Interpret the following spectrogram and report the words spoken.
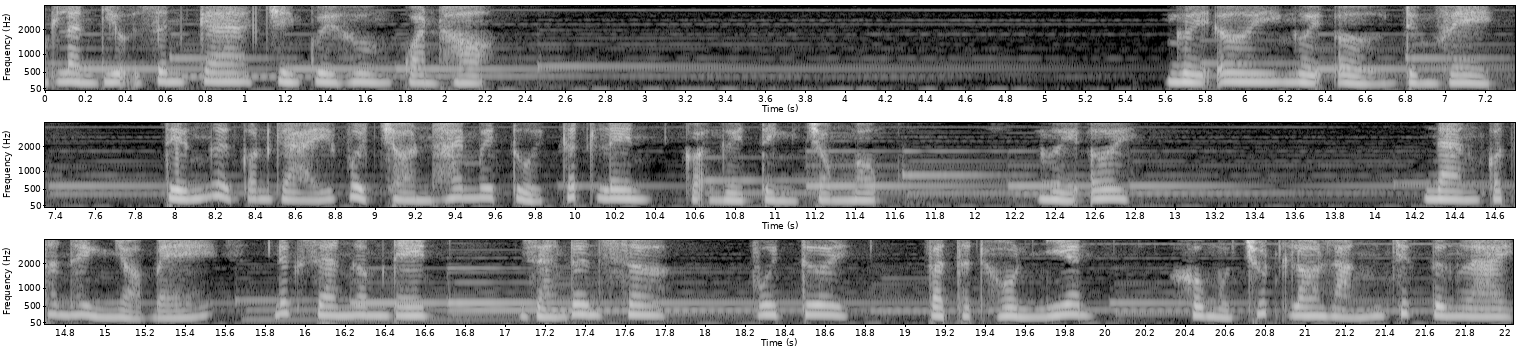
Một làn điệu dân ca trên quê hương quan họ. Người ơi, người ở, đừng về. Tiếng người con gái vừa tròn 20 tuổi cất lên gọi người tình trong mộng. Người ơi! Nàng có thân hình nhỏ bé, nước da ngâm đen, dáng đơn sơ, vui tươi và thật hồn nhiên, không một chút lo lắng trước tương lai.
